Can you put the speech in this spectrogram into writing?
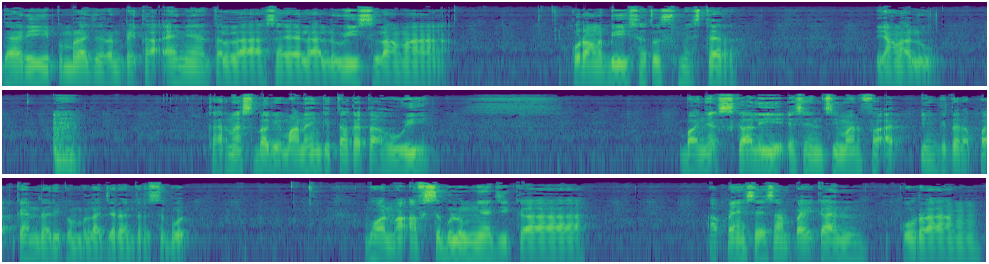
dari pembelajaran PKN yang telah saya lalui selama kurang lebih satu semester yang lalu. Karena sebagaimana yang kita ketahui, banyak sekali esensi manfaat yang kita dapatkan dari pembelajaran tersebut. Mohon maaf sebelumnya jika apa yang saya sampaikan kurang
